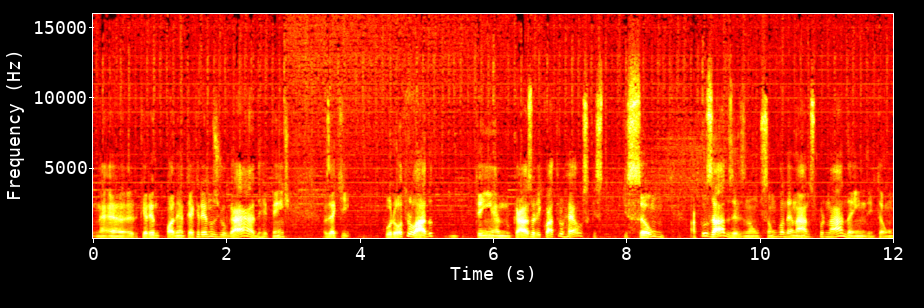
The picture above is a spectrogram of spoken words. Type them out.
né, eh, querendo, podem até querer nos julgar de repente, mas é que por outro lado tem eh, no caso ali quatro réus que, que são acusados, eles não são condenados por nada ainda, então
